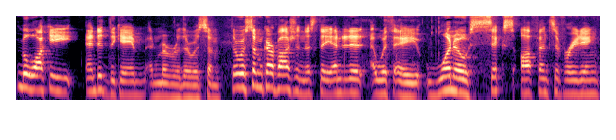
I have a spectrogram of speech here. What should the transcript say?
Milwaukee ended the game, and remember there was some there was some garbage in this. They ended it with a 106 offensive rating.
